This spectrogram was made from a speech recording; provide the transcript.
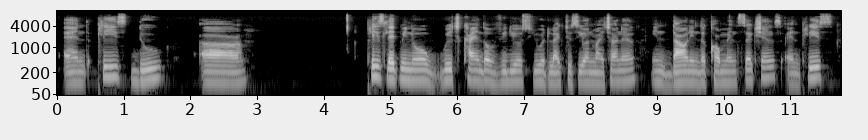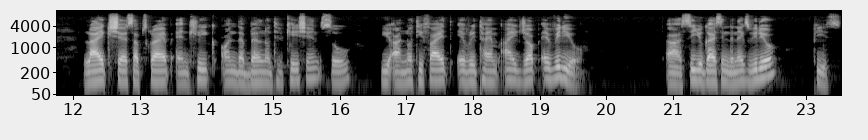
and please do uh, please let me know which kind of videos you would like to see on my channel in down in the comment sections. And please like share subscribe and click on the bell notification so you are notified every time i drop a video. Uh, see you guys in the next video. Peace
